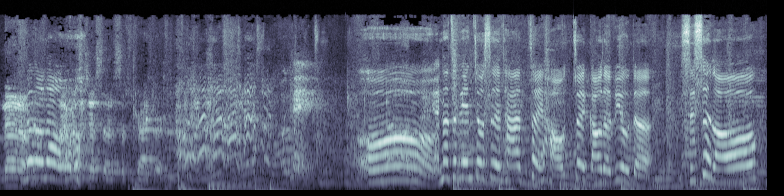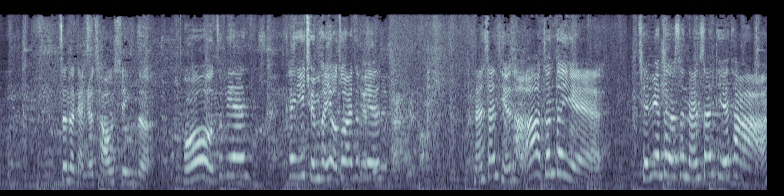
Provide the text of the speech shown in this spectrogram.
？No No, no, no. I was just a subscriber. 哦，那这边就是它最好最高的 view 的十四楼，真的感觉超新的。哦，这边可以一群朋友坐在这边。南山铁塔啊，真的耶！前面这个是南山铁塔。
